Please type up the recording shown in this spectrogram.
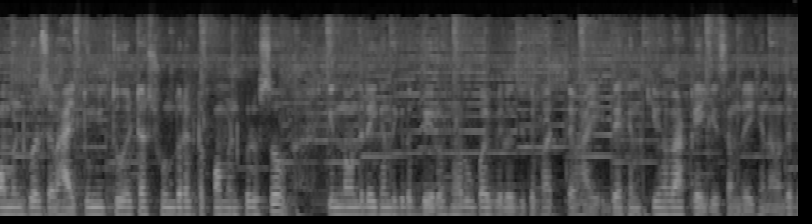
কমেন্ট করেছে, ভাই, তুমি তো এটা সুন্দর একটা কমেন্ট করেছ, কিন্তু আমাদের এইখান থেকে তো বেরোনোর উপায় বেরো দিতে পারতে, ভাই। দেখেন কীভাবে আটকাই গেছে আমরা এইখানে। আমাদের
